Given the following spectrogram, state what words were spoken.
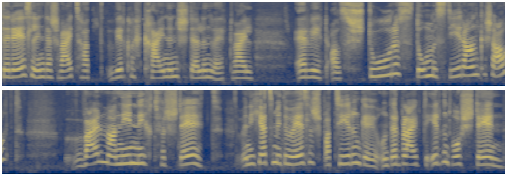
Der Esel in der Schweiz hat wirklich keinen Stellenwert, weil er wird als stures, dummes Tier angeschaut, weil man ihn nicht versteht. Wenn ich jetzt mit dem Esel spazieren gehe und er bleibt irgendwo stehen,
